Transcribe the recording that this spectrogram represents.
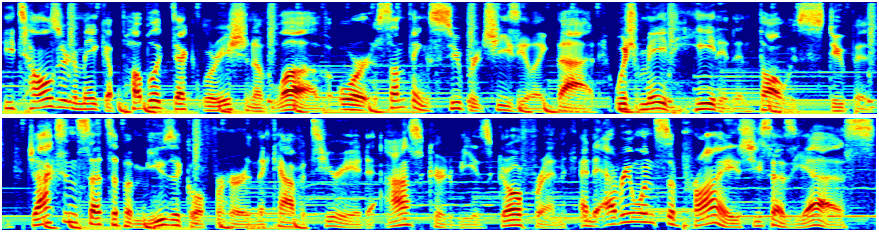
he tells her to make a public declaration of love, or something super cheesy like that, which Maeve hated and thought was stupid. Jackson sets up a musical for her in the cafeteria to ask her to be his girlfriend, and everyone's surprised she says yes.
